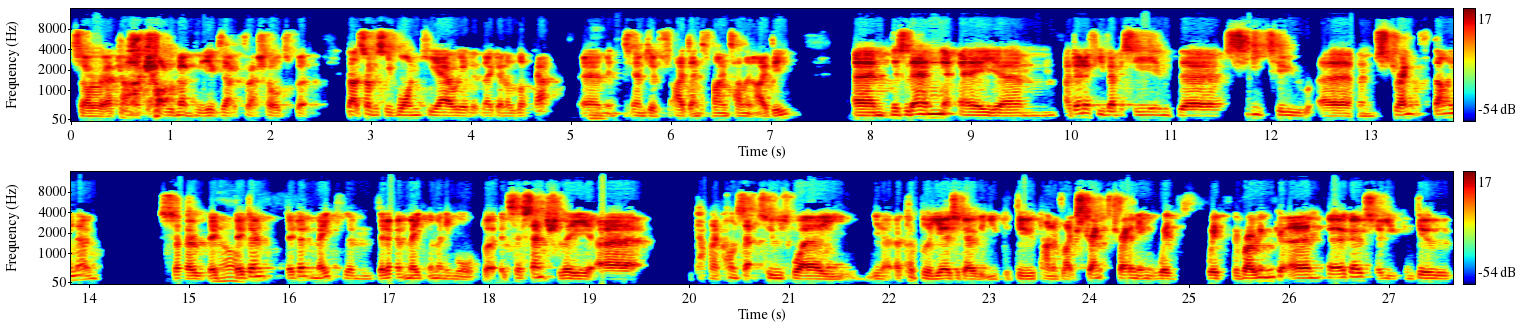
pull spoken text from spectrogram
sorry, I can't, I can't, remember the exact thresholds, but that's obviously one key area that they're going to look at um, in terms of identifying talent ID. Um, there's then a um, I don't know if you've ever seen the C2 um, strength dyno. So they, no. they don't they don't make them they don't make them anymore. But it's essentially uh, kind of Concept2's way. You know, a couple of years ago that you could do kind of like strength training with with the rowing um, ergo. So you can do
